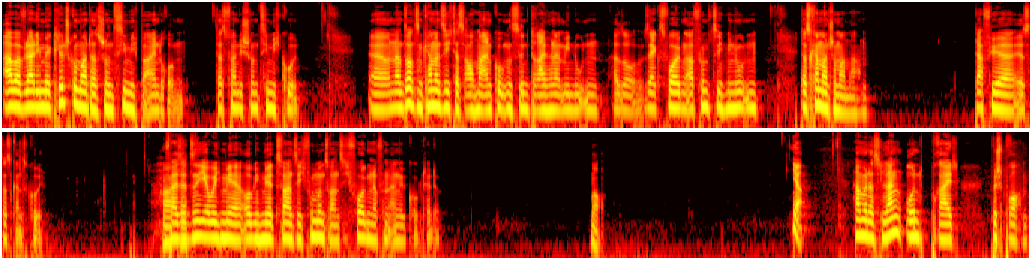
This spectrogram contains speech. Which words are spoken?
Aber Wladimir Klitschko macht das schon ziemlich beeindruckend. Das fand ich schon ziemlich cool. Äh, und ansonsten kann man sich das auch mal angucken. Es sind 300 Minuten, also sechs Folgen auf 50 Minuten. Das kann man schon mal machen. Dafür ist das ganz cool. Ich weiß jetzt nicht, ob ich mir, ob ich mir 20, 25 Folgen davon angeguckt hätte. Ja. Ja, haben wir das lang und breit besprochen.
